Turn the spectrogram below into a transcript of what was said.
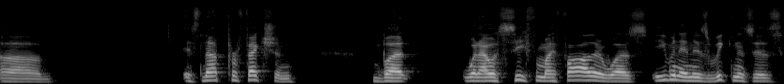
um, it's not perfection. But what I would see from my father was even in his weaknesses,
